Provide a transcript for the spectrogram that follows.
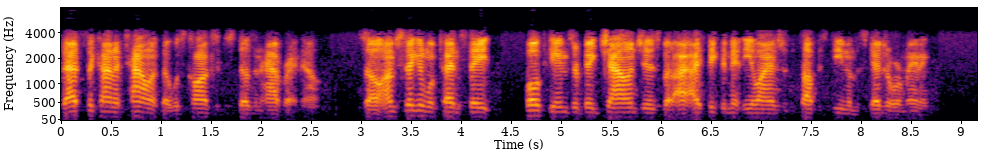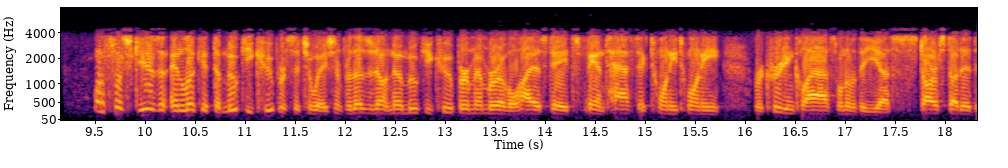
That's the kind of talent that Wisconsin just doesn't have right now. So I'm sticking with Penn State. Both games are big challenges, but I, I think the Nittany Lions are the toughest team on the schedule remaining. Want to switch gears and look at the Mookie Cooper situation. For those who don't know, Mookie Cooper, member of Ohio State's fantastic 2020 recruiting class, one of the uh, star-studded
